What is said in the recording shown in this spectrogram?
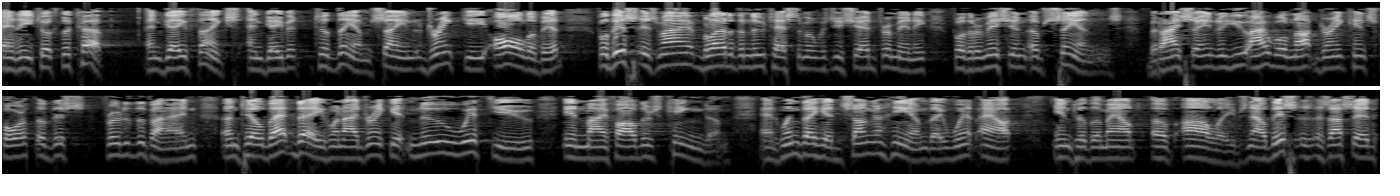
And he took the cup and gave thanks and gave it to them, saying, Drink ye all of it, for this is my blood of the New Testament, which is shed for many for the remission of sins. But I say unto you, I will not drink henceforth of this fruit of the vine until that day when I drink it new with you in my Father's kingdom. And when they had sung a hymn, they went out into the Mount of Olives. Now this, as I said,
